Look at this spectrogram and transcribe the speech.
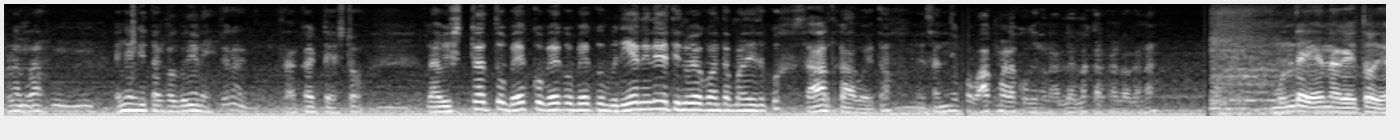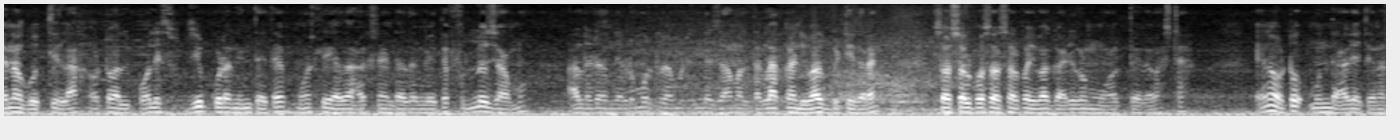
ಒಳ್ಳೆದ್ರ ಹೆಂಗಿತ್ತು ಅಂಕಲ್ ಬಿರಿಯಾನಿ? ಸಾಕಟ್ಟು ಟೇಸ್ಟು ನಾವು ಇಷ್ಟೊತ್ತು ಬೇಕು ಬೇಕು ಬೇಕು ಬಿರಿಯಾನಿನೇ ತಿನ್ನಬೇಕು ಅಂತ ಬಂದಿದ್ದಕ್ಕೂ ಸಾರ್ಥಕ ಆಗೋಯ್ತು. ಸಂದೀಪ ವಾಕ್ ಮಾಡಕ್ಕೆ ಹೋಗಿದ್ದಾನೆ ಅಲ್ಲೆಲ್ಲ ಕರ್ಕೊಂಡು ಹೋಗೋಣ ಮುಂದೆ ಏನಾಗೈತೋ ಏನೋ ಗೊತ್ತಿಲ್ಲ. ಒಟ್ಟು ಅಲ್ಲಿ ಪೊಲೀಸ್ ಜೀಪ್ ಕೂಡ ನಿಂತೈತೆ. ಮೋಸ್ಟ್ಲಿ ಅದು ಆಕ್ಸಿಡೆಂಟ್ ಆದಂಗೆ ಐತೆ. ಫುಲ್ಲು ಜಾಮು. ಆಲ್ರೆಡಿ ಒಂದು ಎರಡು ಮೂರು ಕಿಲೋಮೀಟ್ರಿಂದ ಜಾಮಲ್ಲಿ ತಗ್ಲಾಕೊಂಡು ಇವಾಗ ಬಿಟ್ಟಿದ್ದಾರೆ. ಸ್ವಲ್ಪ ಸ್ವಲ್ಪ ಸ್ವಲ್ಪ ಸ್ವಲ್ಪ ಇವಾಗ ಗಾಡಿಗಳು ಮೂವ್ ಆಗ್ತಾ ಇದ್ದಾವೆ ಅಷ್ಟೇ. ಏನೋ ಒಟ್ಟು ಮುಂದೆ ಆಗೈತೆ, ಏನೋ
